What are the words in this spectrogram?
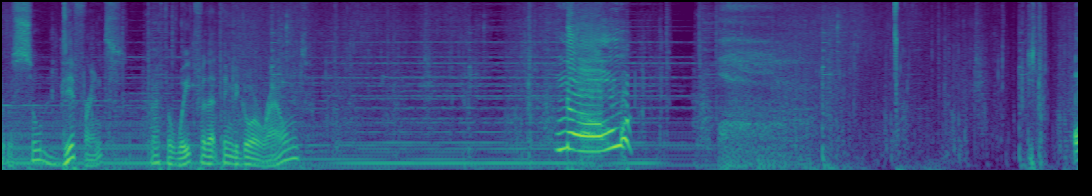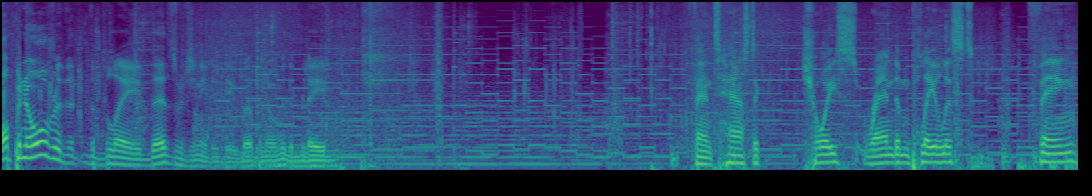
It was so different. Do I have to wait for that thing to go around? No! Just up and over the, the blade. That's what you need to do. Up and over the blade. Fantastic choice, random playlist thing.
